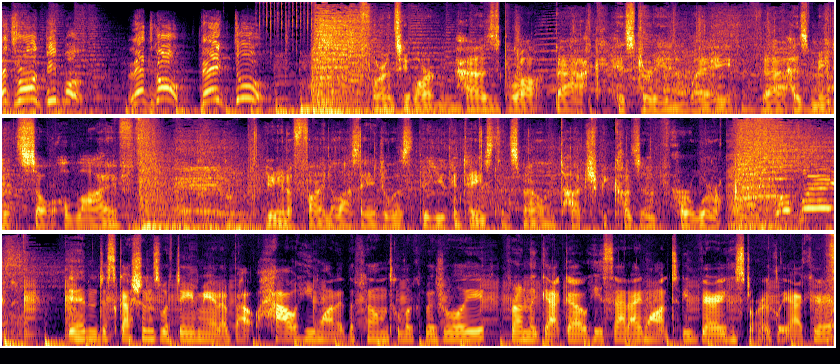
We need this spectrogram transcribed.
Let's roll, people. Let's go. Take two. Florencia Martin has brought back history in a way that has made it so alive. You're going to find a Los Angeles that you can taste and smell and touch because of her work. Go, please. In discussions with Damien about how he wanted the film to look visually, from the get go, he said, I want to be very historically accurate.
